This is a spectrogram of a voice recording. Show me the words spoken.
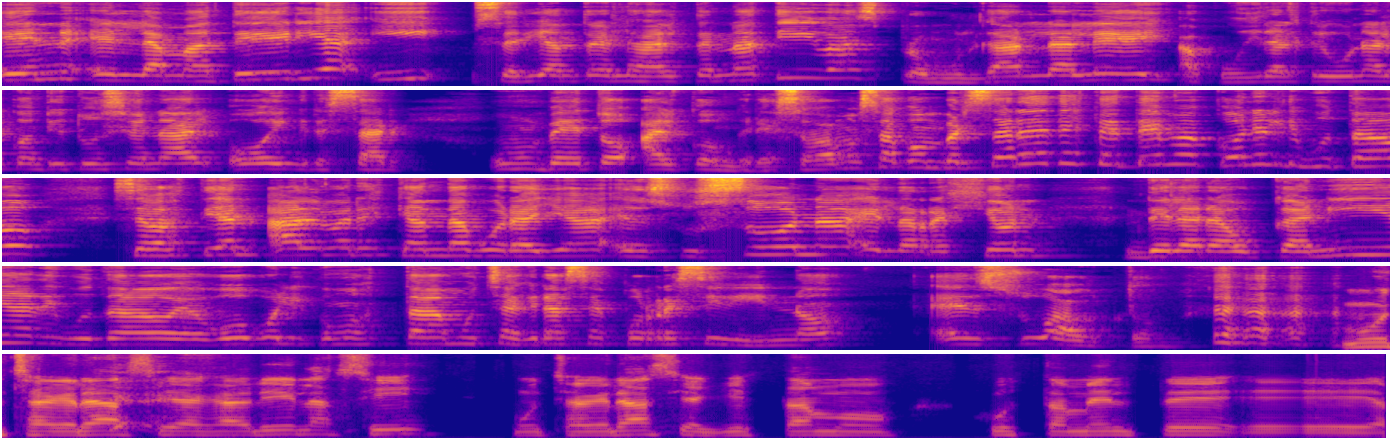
en, la materia y serían tres las alternativas, promulgar la ley, acudir al Tribunal Constitucional o ingresar un veto al Congreso. Vamos a conversar de este tema con el diputado Sebastián Álvarez, que anda por allá en su zona, en la región de la Araucanía, diputado de Bópoli. ¿Cómo está? Muchas gracias por recibirnos en su auto. Muchas gracias, Gabriela. Sí, muchas gracias. Aquí estamos justamente eh,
